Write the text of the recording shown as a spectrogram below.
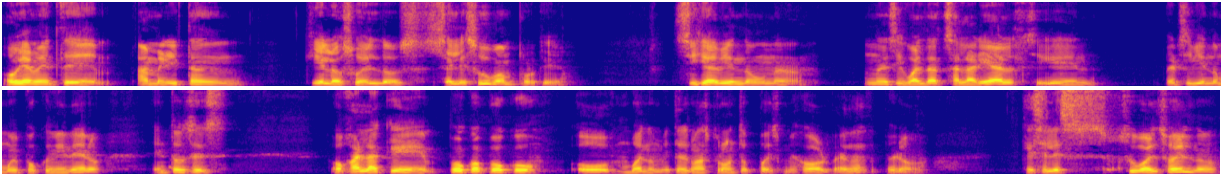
Obviamente ameritan que los sueldos se les suban porque sigue habiendo una, una desigualdad salarial, siguen percibiendo muy poco dinero. Entonces, ojalá que poco a poco, o bueno, mientras más pronto, pues mejor, ¿verdad? Pero que se les suba el sueldo,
